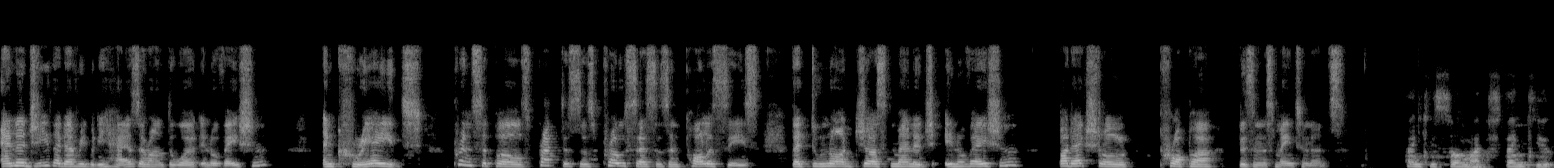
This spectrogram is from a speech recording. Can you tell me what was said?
energy that everybody has around the word innovation and create principles, practices, processes, and policies that do not just manage innovation, but actual proper business maintenance. Thank you so much. Thank you.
